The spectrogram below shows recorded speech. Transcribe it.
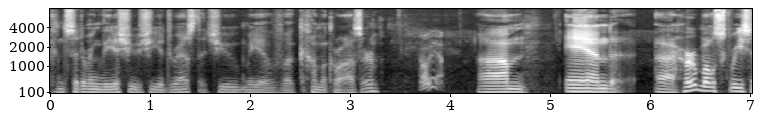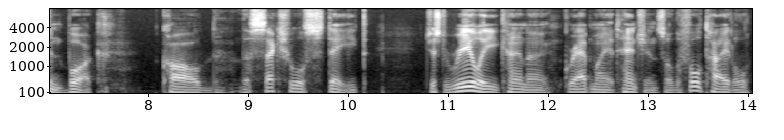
considering the issues she addressed, that you may have uh, come across her. Oh, yeah. Um, and uh, her most recent book, called The Sexual State, just really kind of grabbed my attention. So the full title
